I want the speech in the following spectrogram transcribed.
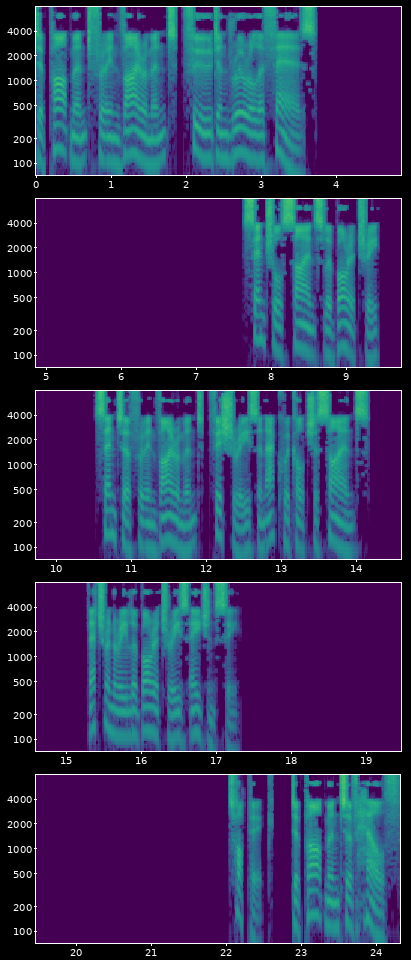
Department for Environment, Food and Rural Affairs Central Science Laboratory Center for Environment, Fisheries and Aquaculture Science Veterinary Laboratories Agency. Department of Health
